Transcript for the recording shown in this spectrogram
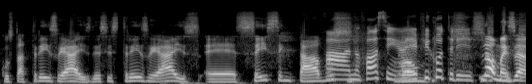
custa 3 reais, desses 3 reais, é 6 centavos. Ah, não fala assim, aí Vamos. ficou triste. Não, mas, é,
